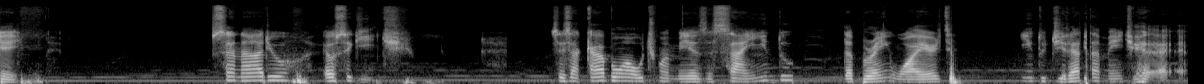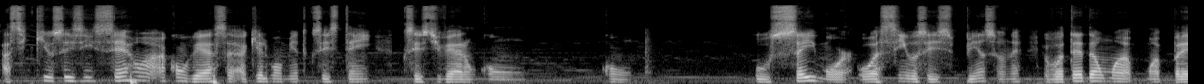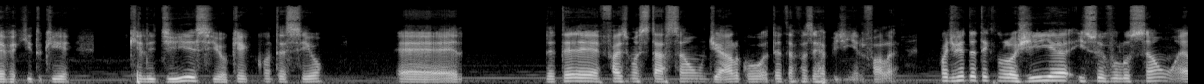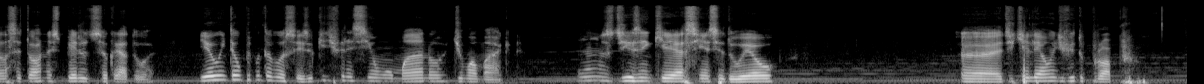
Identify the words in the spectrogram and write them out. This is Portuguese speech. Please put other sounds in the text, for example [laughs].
Ok. O cenário é o seguinte: vocês acabam a última mesa saindo da Brain Wired, indo diretamente. É, é, assim que vocês encerram a conversa, aquele momento que vocês têm, que vocês tiveram com, com o Seymour, ou assim vocês pensam, né? Eu vou até dar uma, uma prévia aqui do que, que ele disse, o que aconteceu. É, ele até faz uma citação, um diálogo, vou tentar fazer rapidinho. Ele fala: Com o advento da tecnologia e sua evolução, ela se torna o espelho do seu criador. E eu então pergunto a vocês: o que diferencia um humano de uma máquina? Uns dizem que é a ciência do eu, uh, de que ele é um indivíduo próprio.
